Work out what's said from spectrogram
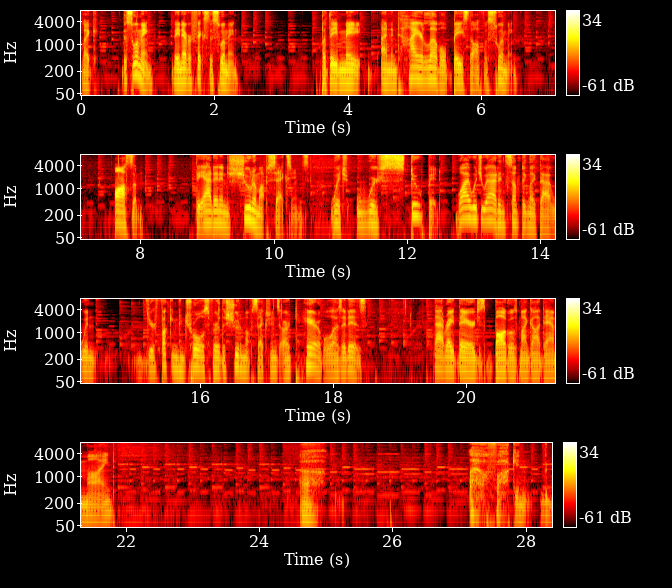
Like, the swimming. They never fixed the swimming. But they made an entire level based off of swimming awesome. They added in shoot 'em up sections, which were stupid. Why would you add in something like that when your fucking controls for the shoot 'em up sections are terrible as it is? That right there just boggles my goddamn mind. Uh, oh, fucking. The,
